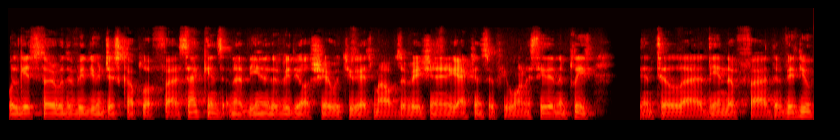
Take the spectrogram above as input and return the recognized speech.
we'll get started with the video in just a couple of uh, seconds and at the end of the video, I'll share with you guys my observation and reactions. if you want to see it, then please until uh, the end of uh, the video.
